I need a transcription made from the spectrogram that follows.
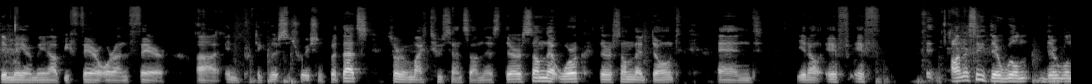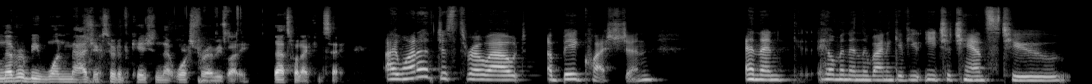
they may or may not be fair or unfair uh, in particular situations. But that's sort of my two cents on this. There are some that work, there are some that don't, and you know, if if honestly, there will there will never be one magic certification that works for everybody. That's what I can say. I want to just throw out a big question, and then Hillman and Lubina give you each a chance to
